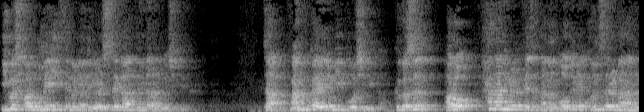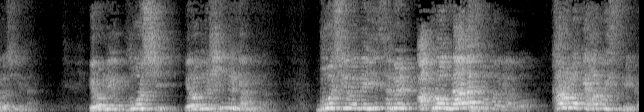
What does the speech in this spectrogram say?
이것이 바로 우리의 인생을 여는 열쇠가 된다는 것입니다. 자, 망국과 애돔이 무엇입니까? 그것은 바로 하나님을 대적하는 어둠의 권세를 말하는 것입니다. 여러분에게 무엇이 여러분을 힘들게 합니까? 무엇이 여러분의 인생을 앞으로 나아가지 못하게 하고 가로막게 하고 있습니까?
